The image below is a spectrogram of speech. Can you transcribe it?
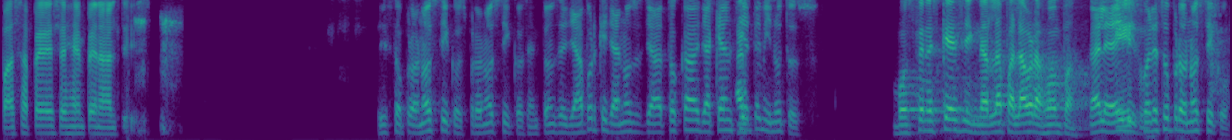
pasa PSG en penaltis. Listo, pronósticos, pronósticos. Entonces, ya porque ya nos, ya toca, ya quedan siete minutos. vos tenés que designar la palabra, Juanpa. Dale, David, Eso. ¿cuál es su pronóstico?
